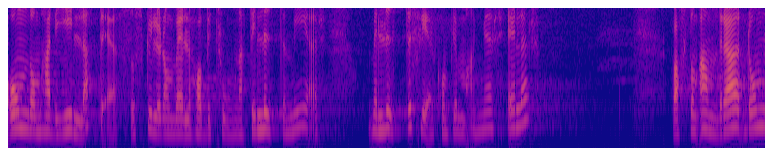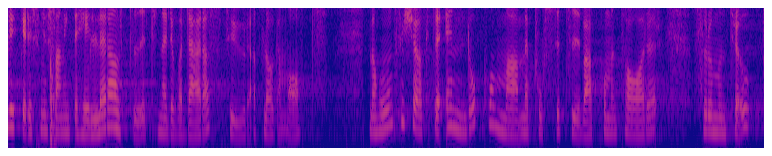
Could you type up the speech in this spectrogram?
Om de hade gillat det så skulle de väl ha betonat det lite mer med lite fler komplimanger, eller? Fast de andra, de lyckades minsann inte heller alltid när det var deras tur att laga mat. Men hon försökte ändå komma med positiva kommentarer för att muntra upp.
